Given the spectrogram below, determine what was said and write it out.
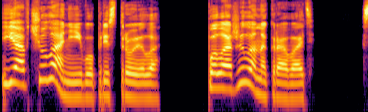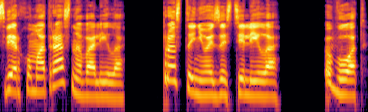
«Я в чулане его пристроила, положила на кровать, сверху матрас навалила, простынёй застелила. Вот».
